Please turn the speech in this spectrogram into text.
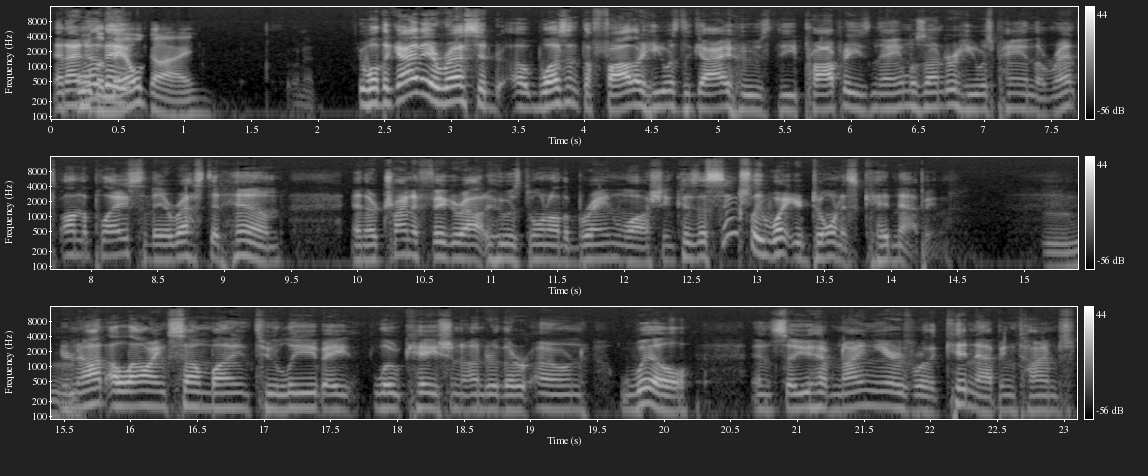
And I well, know the they. male guy. Well, the guy they arrested uh, wasn't the father. He was the guy whose the property's name was under. He was paying the rent on the place, so they arrested him. And they're trying to figure out who was doing all the brainwashing because essentially what you're doing is kidnapping. Mhm. You're not allowing someone to leave a location under their own will, and so you have nine years worth of kidnapping times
